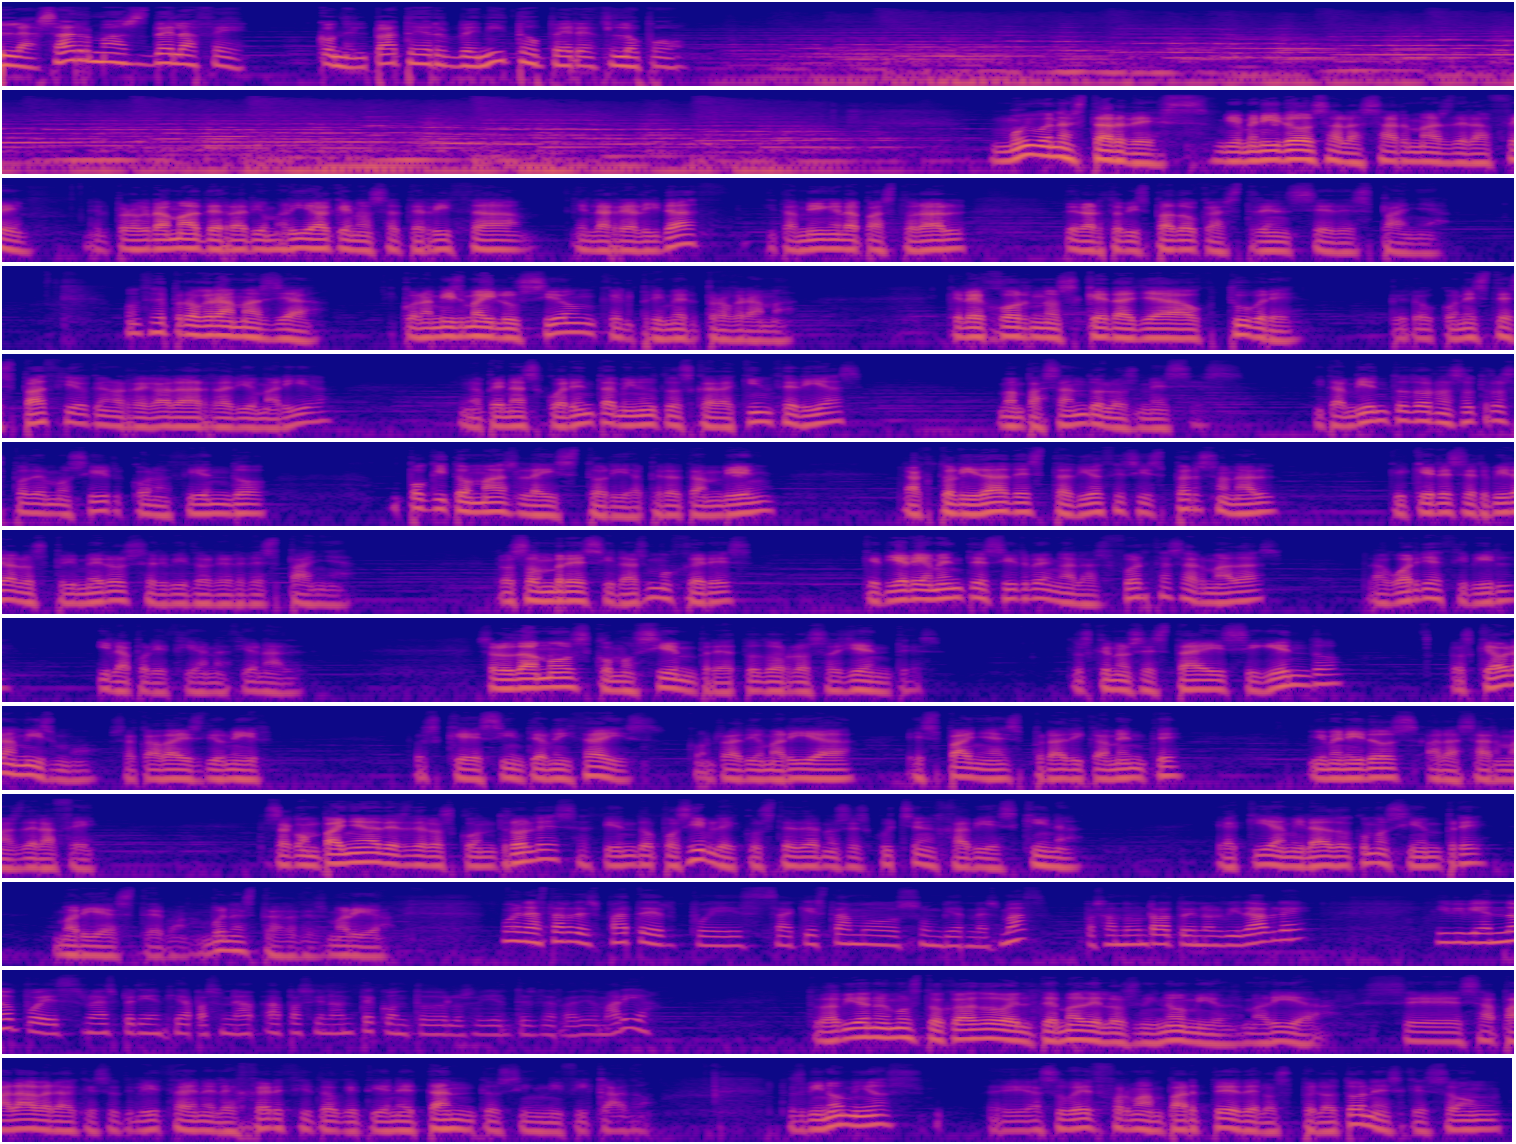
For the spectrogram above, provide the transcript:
Las armas de la fe, con el pater Benito Pérez Lopo. Muy buenas tardes, bienvenidos a Las Armas de la Fe, el programa de Radio María que nos aterriza en la realidad y también en la pastoral del Arzobispado Castrense de España. Once programas ya, con la misma ilusión que el primer programa. Qué lejos nos queda ya octubre, pero con este espacio que nos regala Radio María, en apenas 40 minutos cada 15 días, van pasando los meses. Y también todos nosotros podemos ir conociendo un poquito más la historia, pero también la actualidad de esta diócesis personal que quiere servir a los primeros servidores de España, los hombres y las mujeres que diariamente sirven a las Fuerzas Armadas, la Guardia Civil y la Policía Nacional. Saludamos, como siempre, a todos los oyentes, los que nos estáis siguiendo, los que ahora mismo os acabáis de unir, los que sintonizáis con Radio María España esporádicamente, bienvenidos a las armas de la fe. Nos acompaña desde los controles, haciendo posible que ustedes nos escuchen Javi Esquina. Y aquí a mi lado, como siempre, María Esteban. Buenas tardes, María. Buenas tardes, Pater. Pues aquí estamos un viernes más, pasando un rato inolvidable y viviendo pues una experiencia apasionante con todos los oyentes de Radio María. Todavía no hemos tocado el tema de los binomios, María, esa palabra que se utiliza en el ejército que tiene tanto significado. Los binomios, eh, a su vez, forman parte de los pelotones, que son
